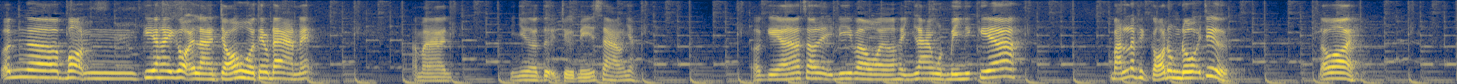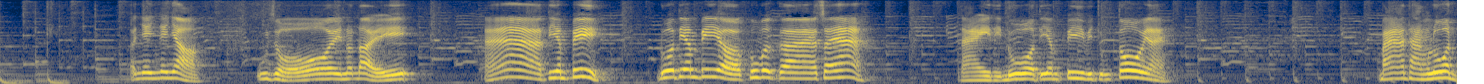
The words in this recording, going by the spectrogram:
Vâng, ờ, bọn kia hay gọi là chó hùa theo đàn đấy à Mà hình như là tự chửi mế sao nhỉ? Ở kìa, sao lại đi vào ờ, hành lang một mình thế kia? Bắn là phải có đồng đội chứ. Đâu rồi? Ở nhanh thế nhở? Ui rồi nó đẩy. À TMP Đua TMP ở khu vực uh, xoay A Này thì đua TMP với chúng tôi này. Ba thằng luôn.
